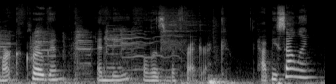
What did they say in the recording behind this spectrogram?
Mark Krogan, and me, Elizabeth Frederick. Happy selling!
